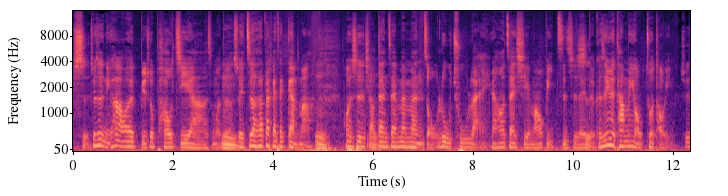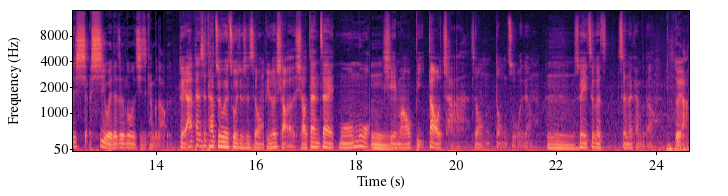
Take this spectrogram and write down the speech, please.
是，就是你看会比如说抛接啊什么的，嗯、所以知道他大概在干嘛。嗯，或者是小蛋在慢慢走路出来，然后再写毛笔字之类的。是，可是因为他没有做投影，所以小细微的这个动作其实看不到的。对啊，但是他最会做就是这种，比如说小小蛋在磨墨、嗯写毛笔、倒茶。这种动作这样，嗯，所以这个真的看不到。对啊，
